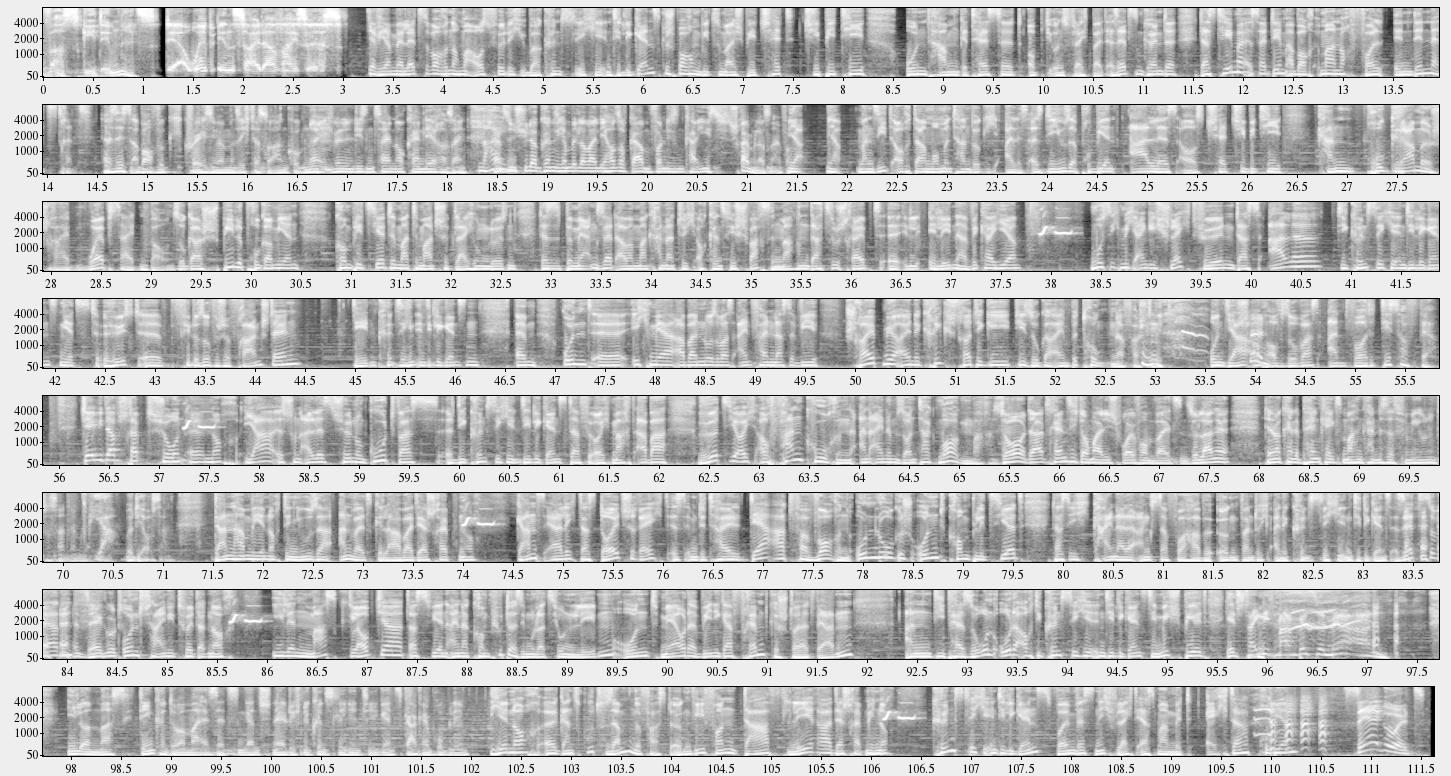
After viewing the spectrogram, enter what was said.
Was geht im Netz? Der Web Insider weiß es. Ja, wir haben ja letzte Woche nochmal ausführlich über künstliche Intelligenz gesprochen, wie zum Beispiel ChatGPT und haben getestet, ob die uns vielleicht bald ersetzen könnte. Das Thema ist seitdem aber auch immer noch voll in den Netztrends. Das ist aber auch wirklich crazy, wenn man sich das so anguckt. Ne? Ich will in diesen Zeiten auch kein Lehrer sein. Nein. Die ganzen Schüler können sich ja mittlerweile die Hausaufgaben von diesen KIs schreiben lassen einfach. Ja, ja, man sieht auch da momentan wirklich alles. Also die User probieren alles aus. ChatGPT kann Programme schreiben, Webseiten bauen, sogar Spiele programmieren, komplizierte mathematische Gleichungen lösen. Das ist bemerkenswert, aber man kann natürlich auch ganz viel Schwachsinn machen. Dazu schreibt äh, El- Elena Wicker hier. Muss ich mich eigentlich schlecht fühlen, dass alle die künstliche Intelligenzen jetzt höchst äh, philosophische Fragen stellen? den künstlichen Intelligenzen ähm, und äh, ich mir aber nur sowas einfallen lasse wie schreib mir eine Kriegsstrategie, die sogar ein Betrunkener versteht. und ja, Schön. auch auf sowas antwortet die Software. Jamie Dubb schreibt schon äh, noch, ja, ist schon alles schön und gut, was äh, die künstliche Intelligenz da für euch macht, aber wird sie euch auch Pfannkuchen an einem Sonntagmorgen machen? So, da trennt sich doch mal die Spreu vom Weizen. Solange der noch keine Pancakes machen kann, ist das für mich uninteressant. Nämlich. Ja, würde ich auch sagen. Dann haben wir hier noch den User Anwaltsgelaber, der schreibt noch, ganz ehrlich, das deutsche Recht ist im Detail derart verworren, unlogisch und kompliziert, dass ich keinerlei Angst davor habe, irgendwann durch eine künstliche Intelligenz ersetzt zu werden. Sehr gut. Und Shiny twittert noch, Elon Musk glaubt ja, dass wir in einer Computersimulation leben und mehr oder weniger fremdgesteuert werden. An die Person oder auch die künstliche Intelligenz, die mich spielt, jetzt streng dich mal ein bisschen mehr an. Elon Musk, den könnte man mal ersetzen, ganz schnell durch eine künstliche Intelligenz. Gar kein Problem. Hier noch äh, ganz gut zusammengefasst irgendwie von Darth Lehrer, der schreibt mich noch, künstliche Intelligenz, wollen wir es nicht vielleicht erstmal mit echter probieren? Sehr gut.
